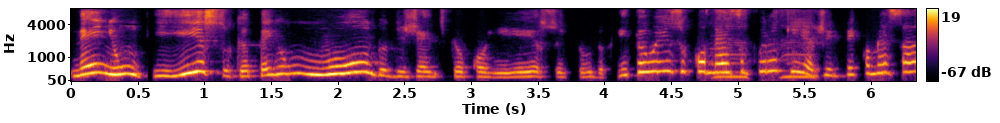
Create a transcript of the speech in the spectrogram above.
Nenhum. E isso que eu tenho um mundo de gente que eu conheço e tudo. Então, isso começa por aqui. A gente tem que começar,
